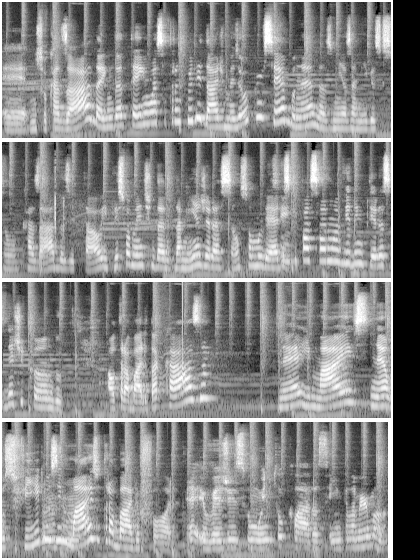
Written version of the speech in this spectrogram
é, não sou casada, ainda tenho essa tranquilidade, mas eu percebo, né, das minhas amigas que são casadas e tal, e principalmente da, da minha geração, são mulheres Sim. que passaram a vida inteira se dedicando ao trabalho da casa né? E mais, né, os filhos uhum. e mais o trabalho fora. É, eu vejo isso muito claro, assim, pela minha irmã.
